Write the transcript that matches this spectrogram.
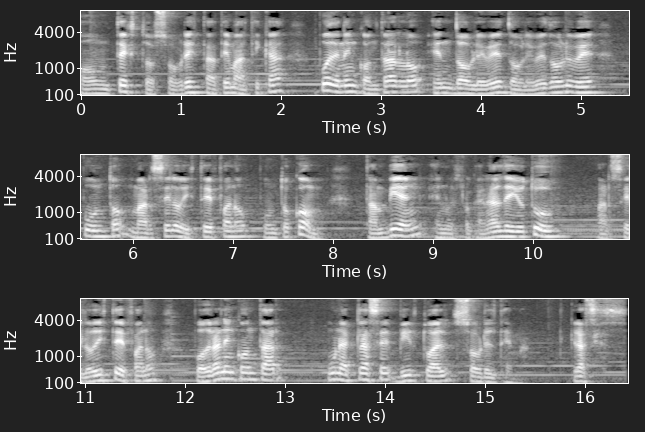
o un texto sobre esta temática, pueden encontrarlo en www.marcelodistefano.com. También en nuestro canal de YouTube, Marcelo Di Stefano, podrán encontrar una clase virtual sobre el tema. Gracias.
